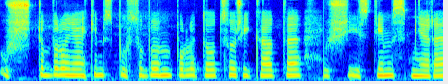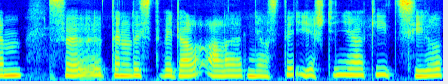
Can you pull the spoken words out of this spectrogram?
Už to bylo nějakým způsobem, podle toho, co říkáte, už jistým směrem se ten list vydal, ale měl jste ještě nějaký cíl,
